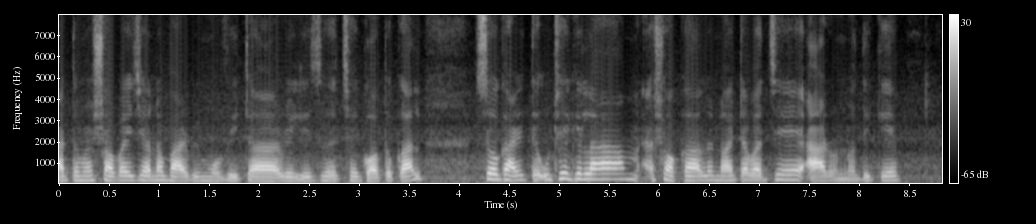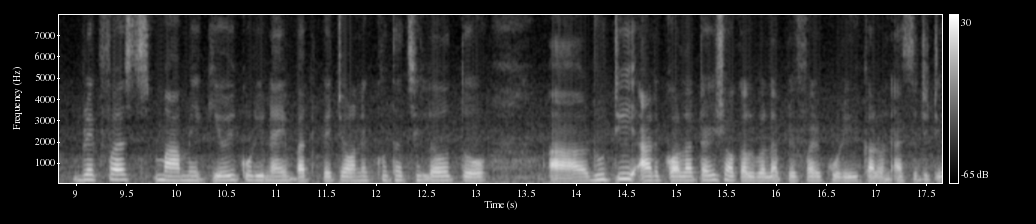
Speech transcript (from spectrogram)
আর তোমরা সবাই জানো বারবি মুভিটা রিলিজ হয়েছে গতকাল। সো গাড়িতে উঠে গেলাম, সকাল নয়টা বাজে, আর অন্যদিকে ব্রেকফাস্ট মা মেয়ে কেউই করি নাই বাট পেটে অনেক ক্ষুধা ছিল, তো রুটি আর কলাটাই সকালবেলা প্রেফার করি কারণ অ্যাসিডিটি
